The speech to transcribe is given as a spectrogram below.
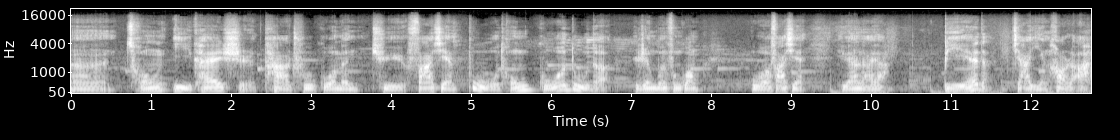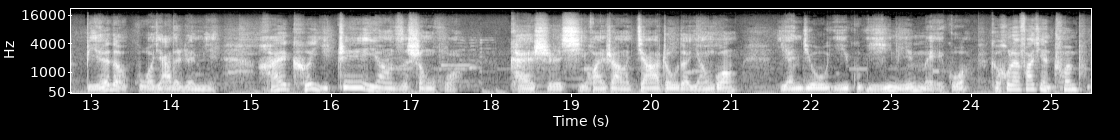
嗯，从一开始踏出国门去发现不同国度的人文风光，我发现原来啊，别的加引号的啊，别的国家的人民还可以这样子生活。开始喜欢上加州的阳光，研究移移民美国，可后来发现川普。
